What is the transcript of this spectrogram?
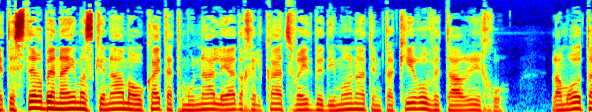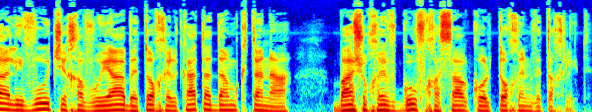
את אסתר בן נעים הזקנה המרוקאית התמונה ליד החלקה הצבאית בדימונה אתם תכירו ותעריכו. למרות העליבות שחבויה בתוך חלקת אדם קטנה, בה שוכב גוף חסר כל תוכן ותכלית.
